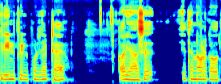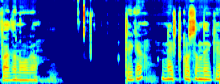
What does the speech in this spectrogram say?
ग्रीन फ़ील्ड प्रोजेक्ट है और यहाँ से इथेनॉल का उत्पादन होगा। ठीक है नेक्स्ट क्वेश्चन देखिए।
